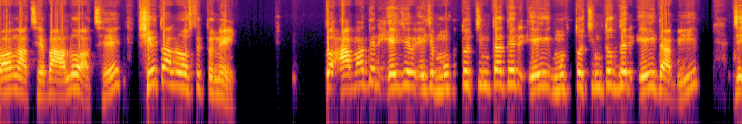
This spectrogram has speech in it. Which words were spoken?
রং আছে বা আলো আছে, সেহেতু আলোর অস্তিত্ব নেই। তো আমাদের এই যে এই যে মুক্ত চিন্তাদের, এই মুক্ত চিন্তকদের এই দাবি যে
